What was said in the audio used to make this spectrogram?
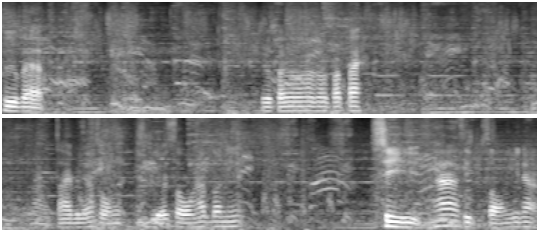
คือแบบคือไปไปไปไปตายไปแล้วสองเหลือสองครับตอนนี้ สี่ห้าสิบสองนี่นะ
